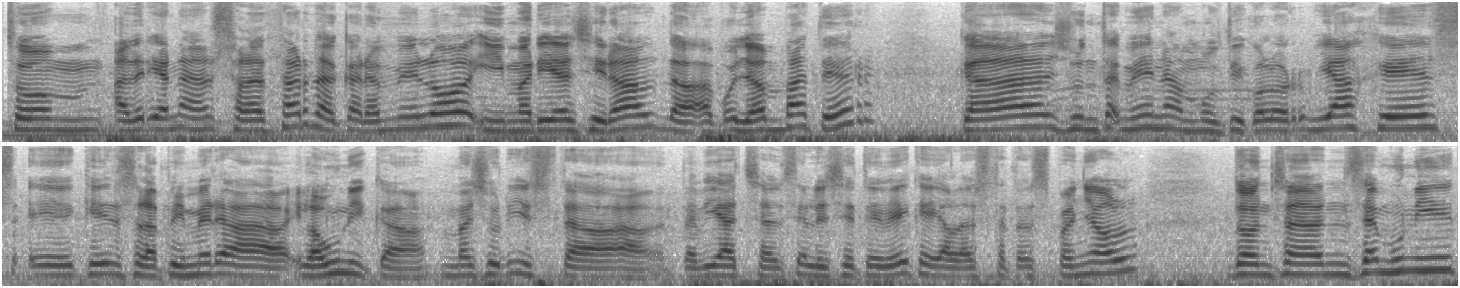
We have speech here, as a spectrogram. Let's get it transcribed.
Som Adriana Salazar de Caramelo i Maria Giral de Bollan Bater, que juntament amb Multicolor Viajes, eh, que és la primera i l'única majorista de viatges LGTB que hi ha a l'estat espanyol, doncs ens hem unit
